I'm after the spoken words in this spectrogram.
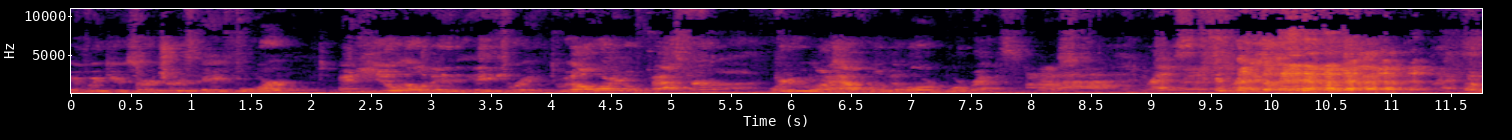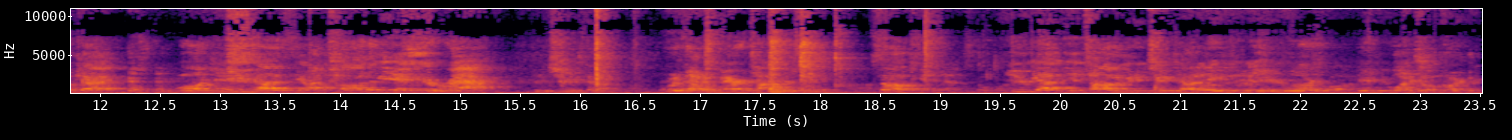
if we do Zercher's A4 and heel elevated A3. Do we all want to go faster, or do we want to have a little bit more, more reps? Rest. Ah, okay. Well, I'll give you guys the autonomy at your rack to choose that. What is that, a meritocracy? So, you got the autonomy to change out A3 or four if you want to go quicker.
